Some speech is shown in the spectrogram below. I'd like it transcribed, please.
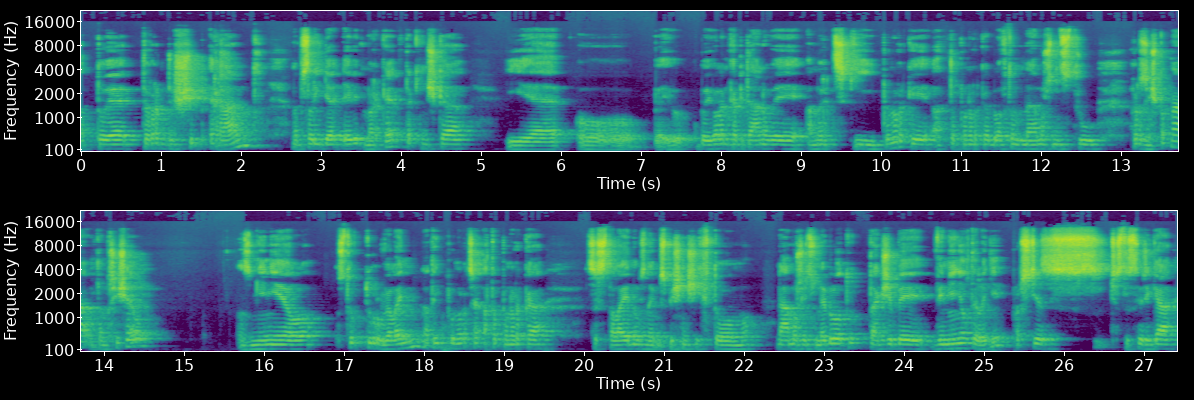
a to je Turn the Ship Around, napsal David Market. Ta knížka je o bývalém kapitánovi americký ponorky a ta ponorka byla v tom námořnictvu hrozně špatná. On tam přišel, změnil strukturu velení na té ponorce a ta ponorka se stala jednou z nejúspěšnějších v tom námořnictvu. Nebylo to tak, že by vyměnil ty lidi, prostě často se říká,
